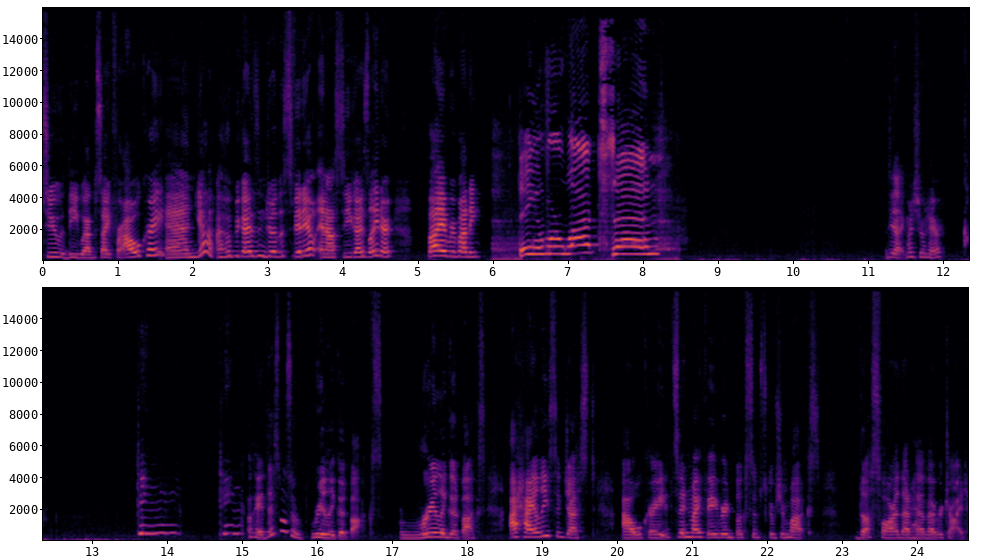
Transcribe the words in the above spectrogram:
to the website for Owl Crate. And yeah, I hope you guys enjoyed this video and I'll see you guys later. Bye everybody. Thank you for watching. Do you like my short hair? Ding! ting. Okay, this was a really good box. Really good box. I highly suggest Owl Crate. It's been my favorite book subscription box thus far that I have ever tried.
